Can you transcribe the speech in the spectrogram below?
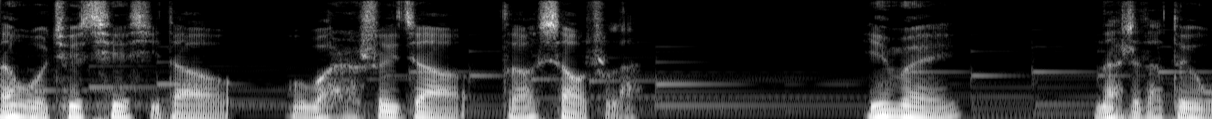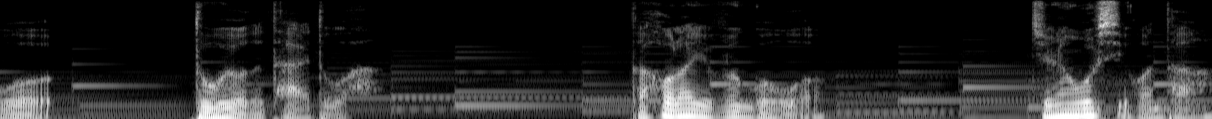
但我却窃喜到。我晚上睡觉都要笑出来，因为那是他对我独有的态度啊。他后来也问过我，既然我喜欢他，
